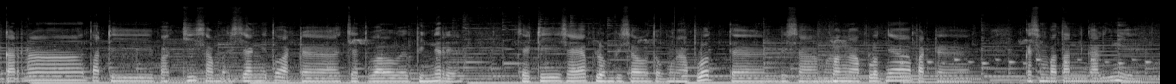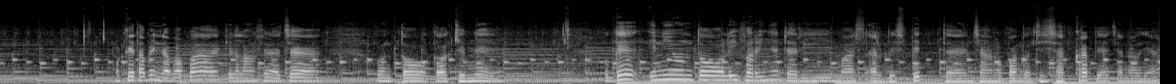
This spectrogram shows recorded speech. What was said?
karena tadi pagi sampai siang itu ada jadwal webinar ya. Jadi saya belum bisa untuk mengupload dan bisa menguploadnya pada kesempatan kali ini ya. Oke tapi tidak apa-apa kita langsung aja untuk ke gamenya ya. Oke ini untuk liverynya dari Mas LB Speed dan jangan lupa untuk di subscribe ya channelnya.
